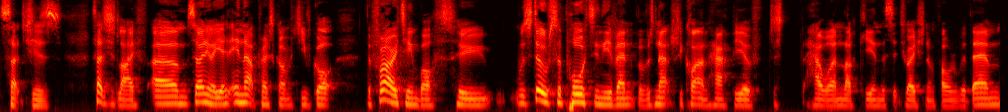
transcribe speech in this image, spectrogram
such is such is life. Um, so anyway, in that press conference, you've got the Ferrari team boss who was still supporting the event, but was naturally quite unhappy of just how unlucky in the situation unfolded with them.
